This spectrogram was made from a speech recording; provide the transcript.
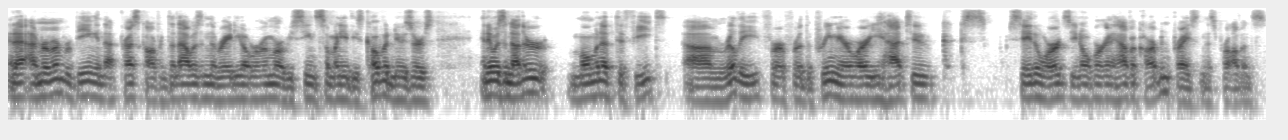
And I, I remember being in that press conference, and that was in the radio room where we've seen so many of these COVID newsers, and it was another moment of defeat, um, really, for for the premier, where he had to say the words, you know, we're going to have a carbon price in this province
